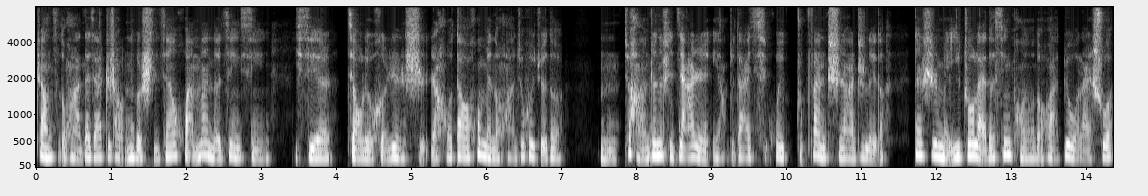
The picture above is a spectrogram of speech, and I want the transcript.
这样子的话，大家至少那个时间缓慢的进行一些交流和认识，然后到后面的话，就会觉得，嗯，就好像真的是家人一样，就大家一起会煮饭吃啊之类的。但是每一周来的新朋友的话，对我来说，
